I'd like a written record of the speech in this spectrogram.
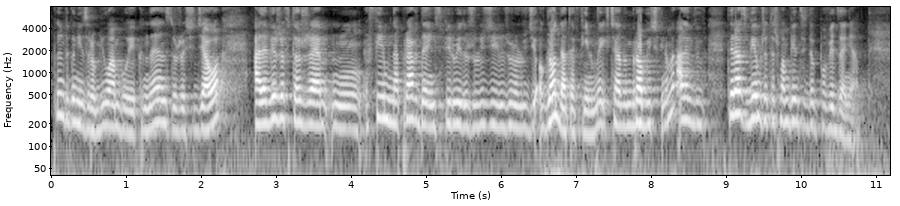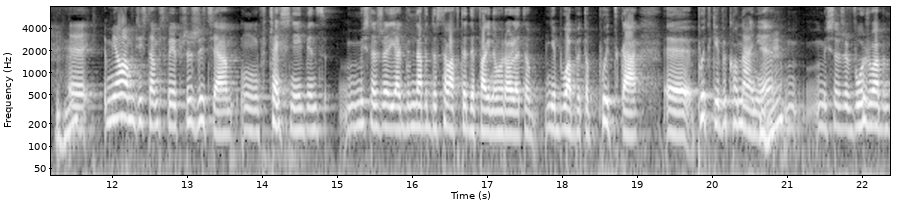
Potem tego nie zrobiłam, był kondens, dużo się działo, ale wierzę w to, że mm, film naprawdę inspiruje dużo ludzi, dużo ludzi ogląda te filmy i chciałabym robić filmy, ale teraz wiem, że też mam więcej do powiedzenia. Mhm. E, miałam gdzieś tam swoje przeżycia mm, wcześniej, więc myślę, że jakbym nawet dostała wtedy fajną rolę, to nie byłaby to płytka, e, płytkie wykonanie. Mhm. Myślę, że włożyłabym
